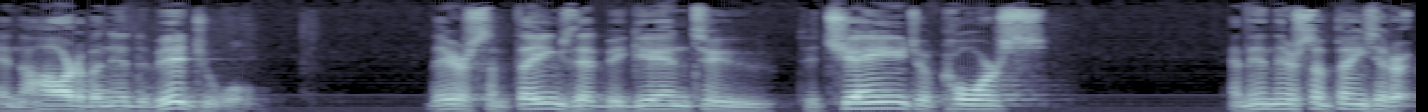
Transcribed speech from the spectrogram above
in the heart of an individual, there are some things that begin to, to change, of course, and then there's some things that are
